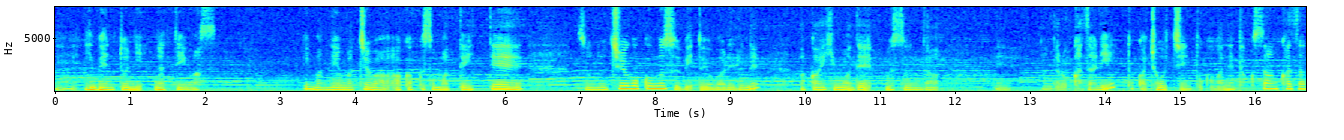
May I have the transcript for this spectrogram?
えー、イベントになっています。今ね街は赤く染まっていてその中国結びと呼ばれるね赤い紐で結んだ、えー、なんだろう飾りとか提灯とかがねたくさん飾っ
